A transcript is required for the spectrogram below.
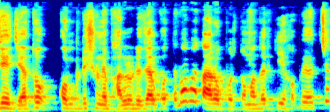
যে যত কম্পিটিশনে ভালো রেজাল্ট করতে পারবে, তার উপর তোমাদের কি হবে হচ্ছে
